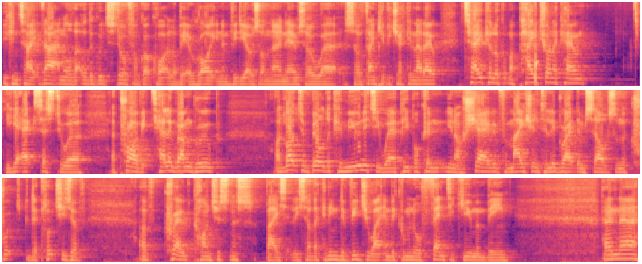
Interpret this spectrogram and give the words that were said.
You can take that and all that other good stuff. I've got quite a little bit of writing and videos on there now. So, uh, so thank you for checking that out. Take a look at my Patreon account. You get access to a, a private Telegram group. I'd like to build a community where people can, you know, share information to liberate themselves from the, the clutches of of crowd consciousness, basically, so they can individuate and become an authentic human being. And uh,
